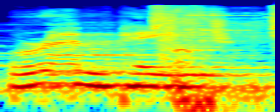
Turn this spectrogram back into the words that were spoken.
Rampage.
